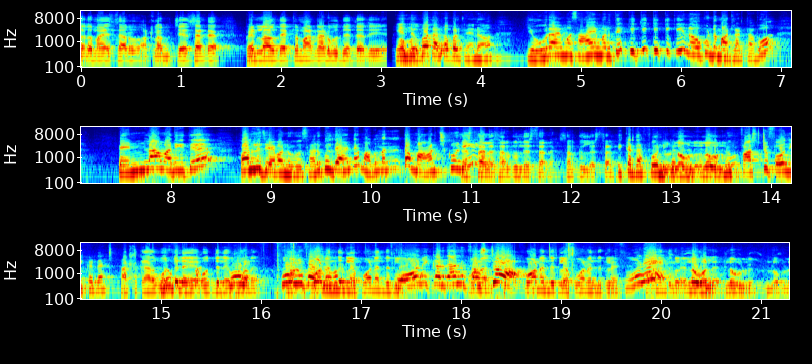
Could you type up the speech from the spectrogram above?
గదమాయిస్తారు. అట్లా చేస్తుంటే పెళ్ళాలతో ఎట్లా మాట్లాడబుద్ది అవుతుంది? ఎందుకో పోతా నేను? ఎవరాయమో సహాయం అడిగితే కిక్కి కిక్కి నవ్వుకుంటూ మాట్లాడతావు? పెళ్ళాం అడిగితే పనులు చేయవా నువ్వు? సరుకులు తే అంటే మగమంతా మార్చుకొని తెస్తాలే సరుకులు తెస్తాలే సరుకులు తెస్తాలే. ఇక్కడ ఫోన్ ఇక్కడ దా. లోపల లోపల నువ్వు ఫస్ట్ ఫోన్ ఇక్కడ. అట్లా కాదు వద్దులే వద్దులే ఫోన్- ఫోన్ ఫోన్ ఎందుకులే ఫోన్ ఎందుకులే? ఫోన్ ఇక్కడ దా, నువ్వు ఫోన్- ఫస్ట్. ఫోన్ ఎందుకులే ఫోన్ ఎందుకులే? ఫోనే. ఫోన్ ఎందుకులే? లోపల లోపల లోపల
